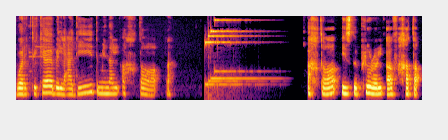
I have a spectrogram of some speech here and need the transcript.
وارتكاب العديد من الأخطاء. أخطاء is the plural of خطأ.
